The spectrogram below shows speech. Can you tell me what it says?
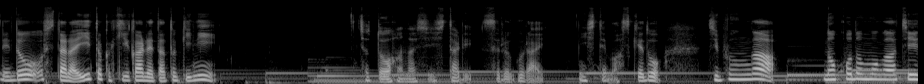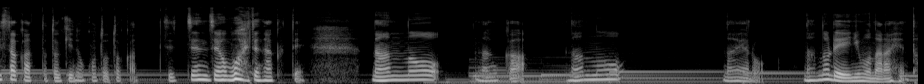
でどうしたらいいとか聞かれた時にちょっとお話ししたりするぐらいにしてますけど自分がの子供が小さかった時のこととかって全然覚えてなくて何のなんか何のなんやろ。何の例にもならへん例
